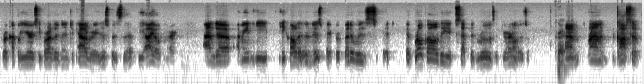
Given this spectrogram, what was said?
for a couple of years, he brought it into Calgary. This was the, the eye opener. And uh, I mean, he, he called it a newspaper, but it was it, it broke all the accepted rules of journalism. Correct. Um, ran gossip,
